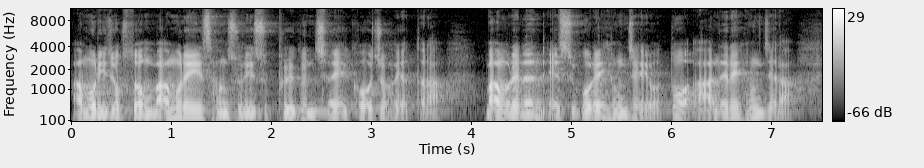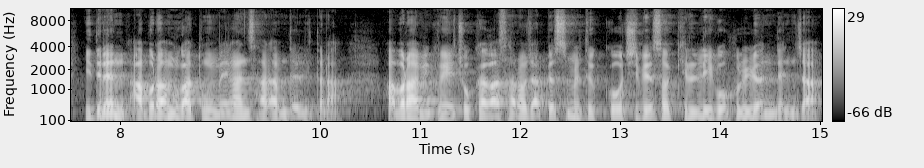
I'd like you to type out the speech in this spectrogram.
아모리 족속 마므레의 상수리 숲을 근처에 거주하였더라 마므레는 에스골의 형제요 또 아넬의 형제라 이들은 아브라함과 동맹한 사람들이더라 아브라함이 그의 조카가 사로잡혔음을 듣고 집에서 길리고 훈련된 자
